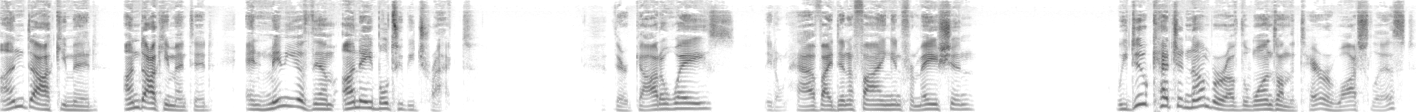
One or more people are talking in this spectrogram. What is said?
undocumented, undocumented, and many of them unable to be tracked. They're gotaways, they don't have identifying information. We do catch a number of the ones on the terror watch list.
